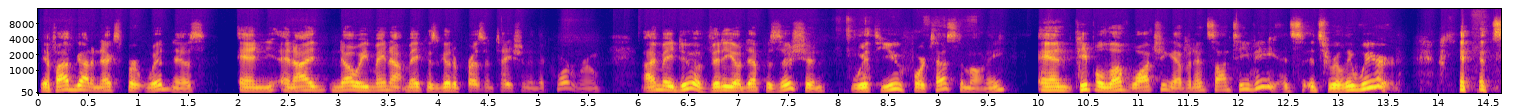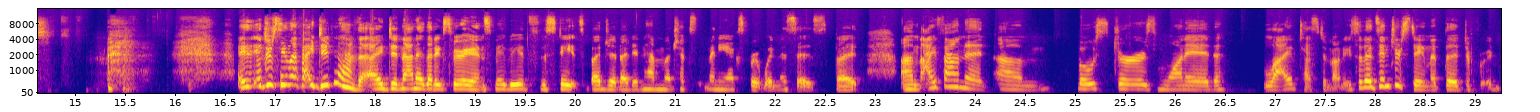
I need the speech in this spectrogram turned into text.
If I've got an expert witness and and I know he may not make as good a presentation in the courtroom, I may do a video deposition with you for testimony and people love watching evidence on TV. It's it's really weird. it's interesting that I didn't have that. I did not have that experience. Maybe it's the state's budget. I didn't have much ex- many expert witnesses, but um, I found that um, most jurors wanted live testimony. So that's interesting that the different,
